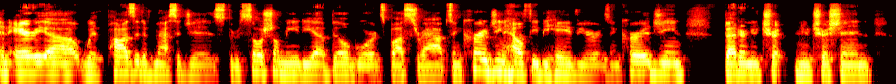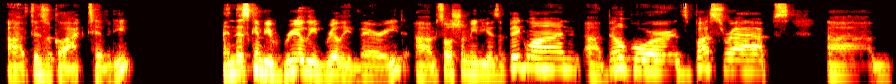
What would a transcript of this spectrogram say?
an area with positive messages through social media, billboards, bus wraps, encouraging healthy behaviors, encouraging better nutri- nutrition, uh, physical activity and this can be really really varied um, social media is a big one uh, billboards bus wraps um,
